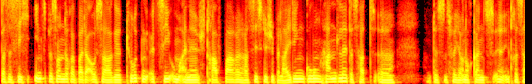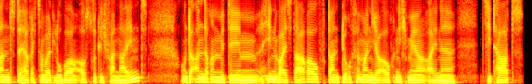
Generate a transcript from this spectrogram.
dass es sich insbesondere bei der Aussage Türkenötzi um eine strafbare rassistische Beleidigung handle. Das hat, äh, das ist vielleicht auch noch ganz äh, interessant, der Herr Rechtsanwalt Lober ausdrücklich verneint. Unter anderem mit dem Hinweis darauf, dann dürfe man ja auch nicht mehr eine, Zitat,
